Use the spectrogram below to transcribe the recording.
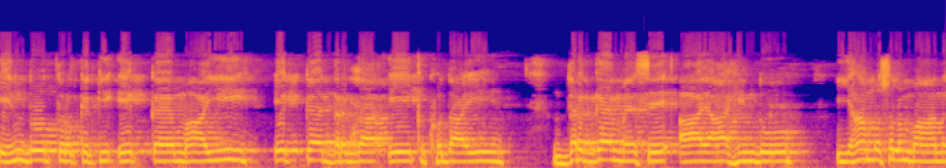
हिंदू तुर्क की एक माई, एक दरगाह एक खुदाई। दरगाह में से आया हिंदू, यहाँ मुसलमान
